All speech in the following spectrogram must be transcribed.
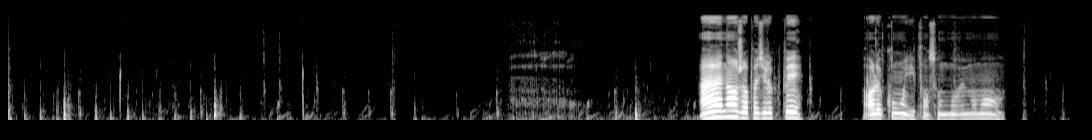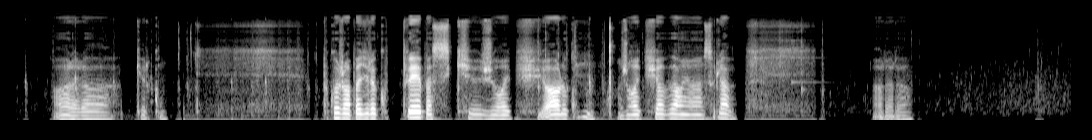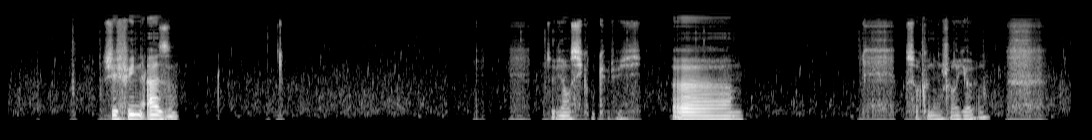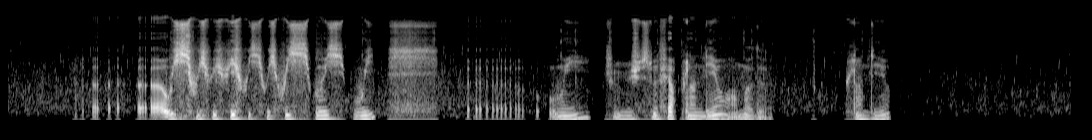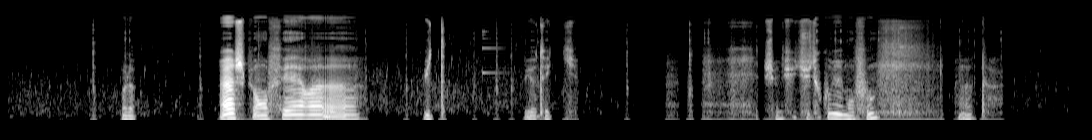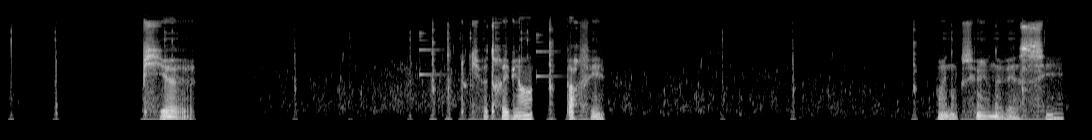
Ah non, j'aurais pas dû le couper. Oh le con, il pense au mauvais moment. Oh là là, quel con. J'aurais pas dû la couper Parce que j'aurais pu... Oh le con, j'aurais pu avoir un saut lave. Oh là là. J'ai fait une hase. Je deviens aussi con que lui. Euh sûr que non, je rigole. Euh, oui, oui, oui, oui, oui, oui, oui, oui, oui. Euh, oui, je vais juste me faire plein de livres en mode plein de livres. Voilà. Ah, je peux en faire euh, 8. Bibliothèque. Je même plus du tout combien il m'en faut. Hop. Euh, tout qui va très bien. Parfait. Ouais, donc celui-là, il y en avait assez.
